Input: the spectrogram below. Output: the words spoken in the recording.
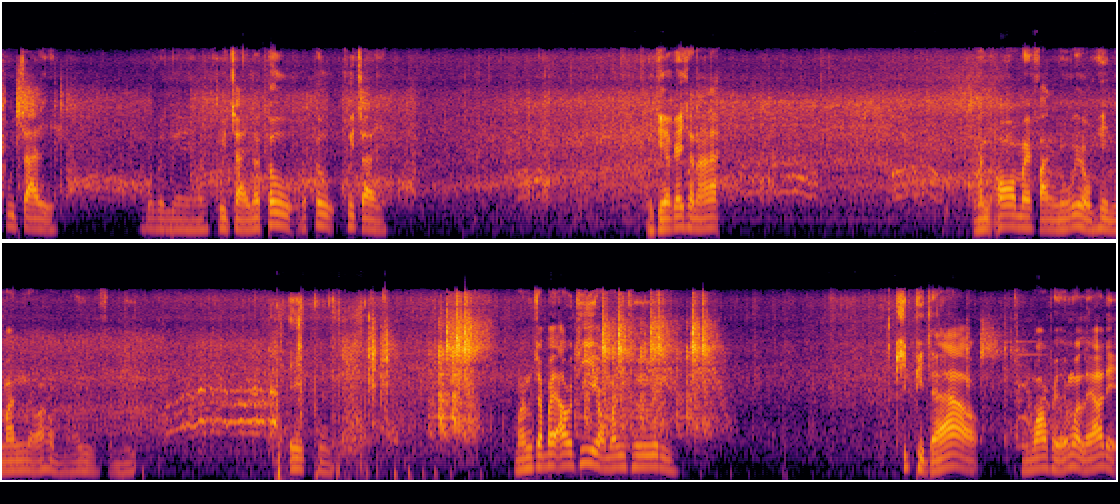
คู่ใจไมาไปเลยคู่ใจแล้วตู้แล้วตู้คู่ใจโอเคใกล้ชนะแล้วมันอ้อมไปฝั่งนู้นผมเห็นมันแต่ว่าผมมาอยู่ฝั่งนี้ เอกโคมันจะไปเอาที่ของมันคืน คิดผิดแล้วผมวางแผนหมดแล้วดิ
